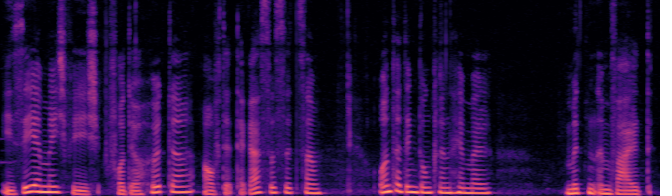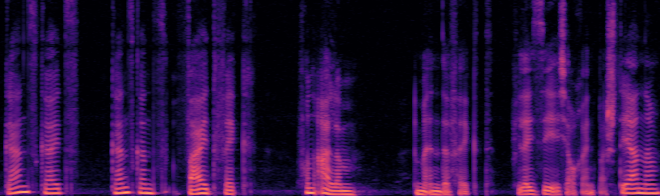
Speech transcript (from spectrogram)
Ich sehe mich, wie ich vor der Hütte auf der Terrasse sitze, unter dem dunklen Himmel, mitten im Wald, ganz, ganz, ganz, ganz weit weg von allem im Endeffekt. Vielleicht sehe ich auch ein paar Sterne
